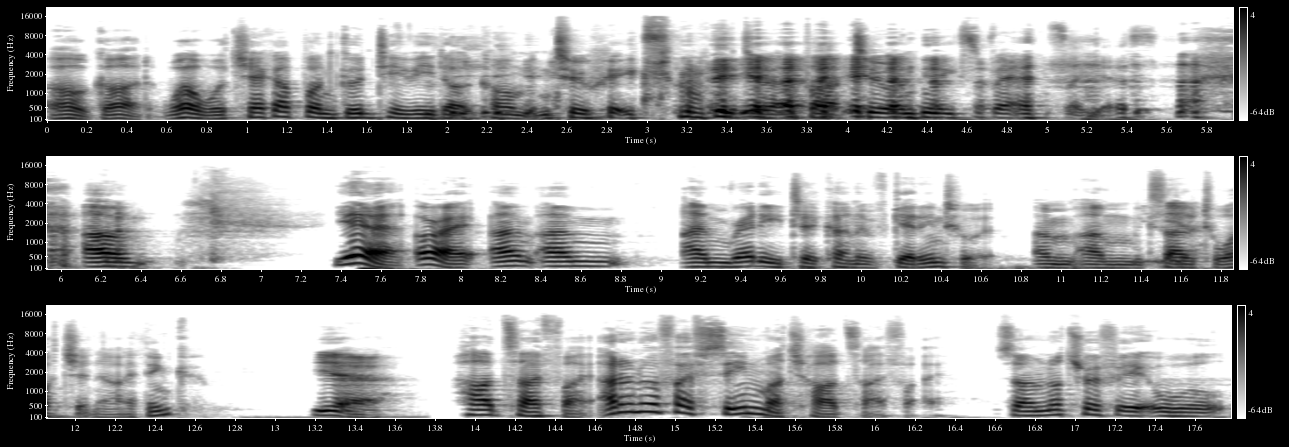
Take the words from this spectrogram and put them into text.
Oh god. Well, we'll check up on goodtv.com in two weeks when we do our part two on the expanse, I guess. Um, yeah, all right. I'm I'm I'm ready to kind of get into it. I'm I'm excited yeah. to watch it now, I think. Yeah. Hard sci-fi. I don't know if I've seen much hard sci-fi. So I'm not sure if it will.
